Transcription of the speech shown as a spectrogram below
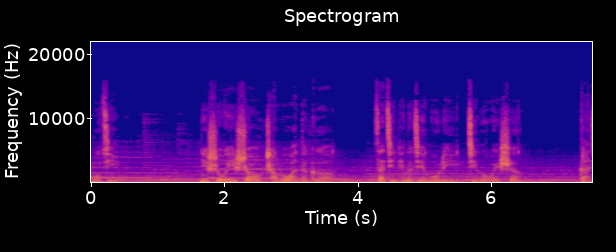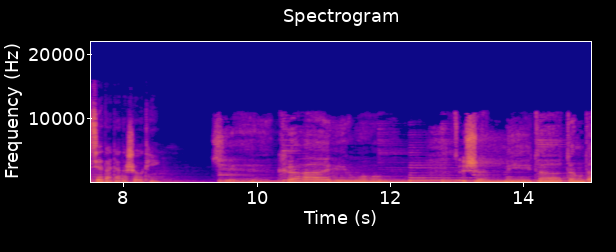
木槿。你是我一首唱不完的歌，在今天的节目里进入尾声，感谢大家的收听。解开我最神秘的等待，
